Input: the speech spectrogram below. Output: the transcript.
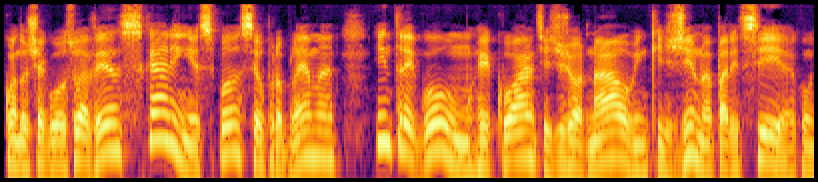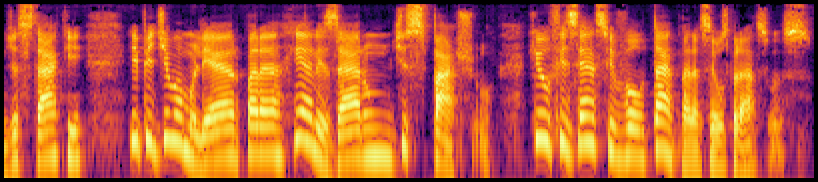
Quando chegou sua vez, Karen expôs seu problema, entregou um recorte de jornal em que Gino aparecia com destaque e pediu à mulher para realizar um despacho que o fizesse voltar para seus braços.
